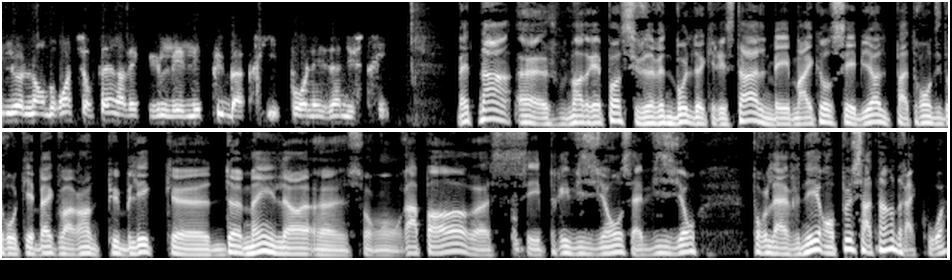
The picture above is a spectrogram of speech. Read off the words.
l'endroit le, sur Terre avec les plus bas prix pour les industries. Maintenant, euh, je vous demanderai pas si vous avez une boule de cristal, mais Michael Sebia, le patron d'Hydro-Québec, va rendre public euh, demain là, euh, son rapport, euh, ses prévisions, sa vision pour l'avenir. On peut s'attendre à quoi?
